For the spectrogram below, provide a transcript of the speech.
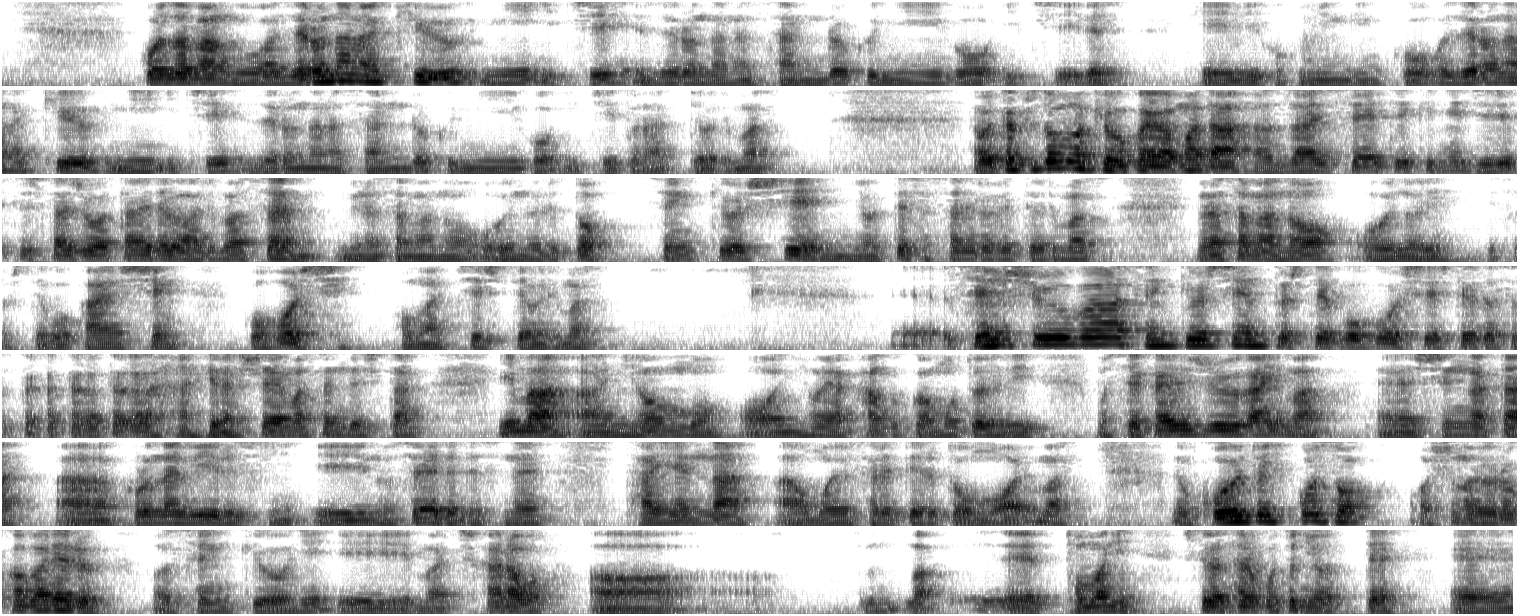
口座番号は079-21-0736-251です。KB 国民銀行079-21-0736-251となっております。私どもの教会はまだ財政的に自立した状態ではありません。皆様のお祈りと選挙支援によって支えられております。皆様のお祈り、そしてご関心、ご奉仕、お待ちしております。先週は選挙支援としてご奉仕してくださった方々がいらっしゃいませんでした。今、日本も、日本や韓国はもとより、世界中が今、新型コロナウイルスのせいでですね、大変な思いをされていると思われます。でもこういう時こそ、主の喜ばれる選挙に力を、ま、共にしてくださることによって、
